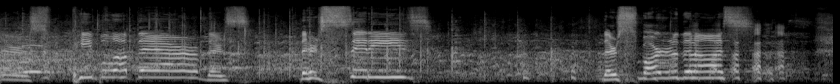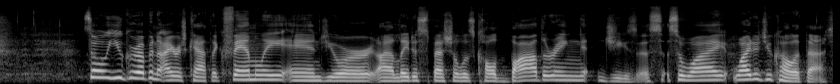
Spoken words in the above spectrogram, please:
There's people up there. There's there's cities. They're smarter than us. So you grew up in an Irish Catholic family, and your uh, latest special is called "Bothering Jesus." So why why did you call it that?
